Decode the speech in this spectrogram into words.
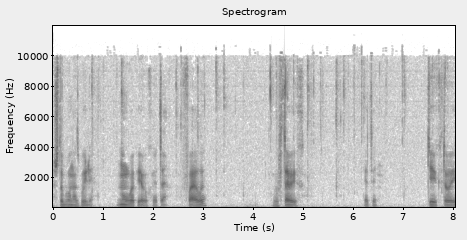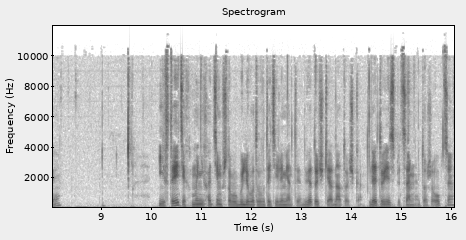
чтобы у нас были? Ну, во-первых, это файлы. Во-вторых, это директории. И в-третьих, мы не хотим, чтобы были вот, вот эти элементы. Две точки, одна точка. Для этого есть специальная тоже опция,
